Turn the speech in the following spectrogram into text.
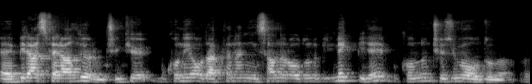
e, biraz ferahlıyorum. Çünkü bu konuya odaklanan insanlar olduğunu bilmek bile bu konunun çözümü olduğunu e,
